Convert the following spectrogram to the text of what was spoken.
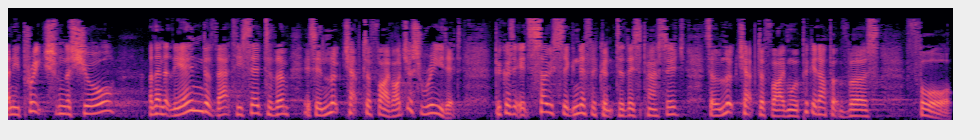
and he preached from the shore. And then at the end of that, he said to them, it's in Luke chapter 5. I'll just read it because it's so significant to this passage. So Luke chapter 5, and we'll pick it up at verse 4.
